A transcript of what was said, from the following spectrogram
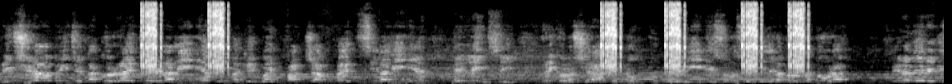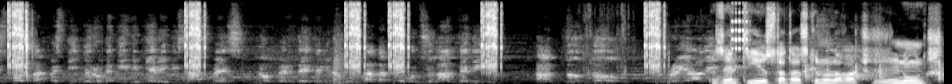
Riuscirà Bridget a correggere la linea prima che Gwen faccia a pezzi la linea? E Lindsay riconoscerà che non tutte le linee sono segni della forzatura? Senti, io sta tasca non la faccio, ci rinuncio.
